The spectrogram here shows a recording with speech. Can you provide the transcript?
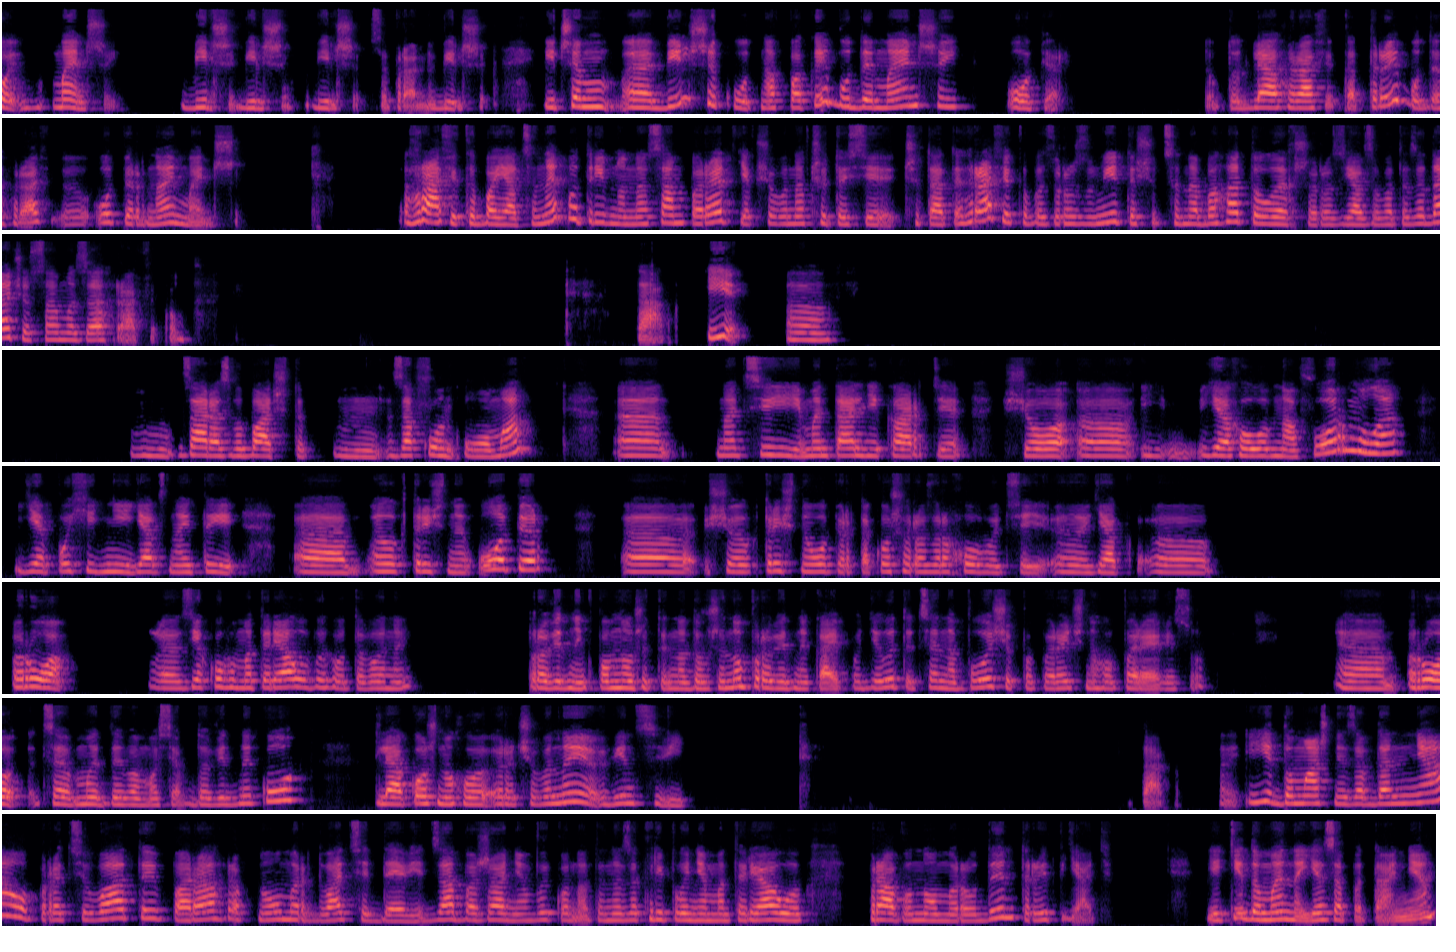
Ой, менший. Більше, більше, більше, все правильно, більше. І чим е, більший кут, навпаки, буде менший опір. Тобто для графіка 3 буде граф... е, опір найменший. Графіки бояться не потрібно. Насамперед, якщо ви навчитеся читати графіки, ви зрозумієте, що це набагато легше розв'язувати задачу саме за графіком. Так, і е, зараз ви бачите закон Ома е, на цій ментальній карті, що е, є головна формула, є похідні, як знайти е, електричний опір, що електричний опір також розраховується як ро, з якого матеріалу виготовлений провідник, помножити на довжину провідника і поділити це на площу поперечного перерізу. Е, Ро це ми дивимося в довіднику. Для кожного речовини він свій. Так. І домашнє завдання опрацювати параграф номер 29. За бажанням виконати на закріплення матеріалу право номер 1, 3, 5. Які до мене є запитання?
